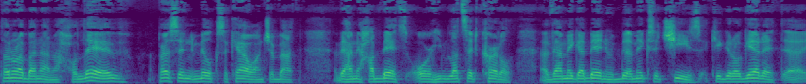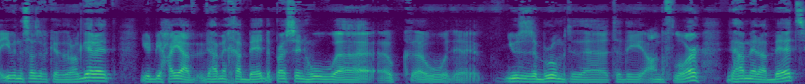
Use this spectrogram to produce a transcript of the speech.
Tanu Rabbanan cholev. A person milks a cow on Shabbat. V'hamechabetz or he lets it curdle. V'hamegaben, who makes a cheese, kigrogeret, uh, even the size of a kigrogeret, you'd be hayav. V'hamechabed, the person who, uh, who uh, uses a broom to the to the on the floor. V'hamerabet,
